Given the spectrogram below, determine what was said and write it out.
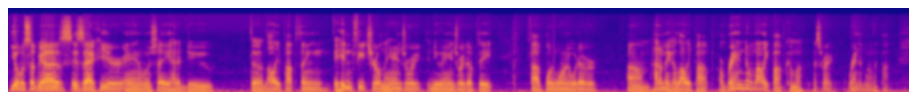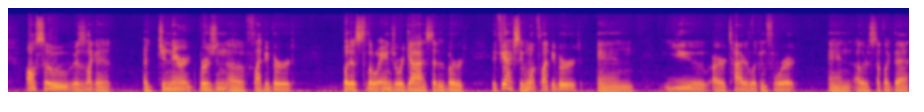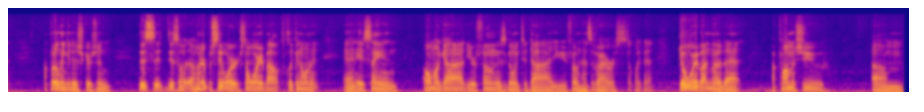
Yo, what's up guys? It's Zack here and I'm going to show you how to do the lollipop thing, the hidden feature on the Android, the new Android update 5.1 or whatever. Um, how to make a lollipop, a random lollipop come up. That's right, a random lollipop. Also, there's like a, a generic version of Flappy Bird, but it's the little Android guy instead of the bird. If you actually want Flappy Bird and you are tired of looking for it and other stuff like that, I'll put a link in the description this this 100% works. Don't worry about clicking on it and it's saying, "Oh my God, your phone is going to die. Your phone has a virus." Stuff like that. Don't worry about none of that. I promise you, um,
